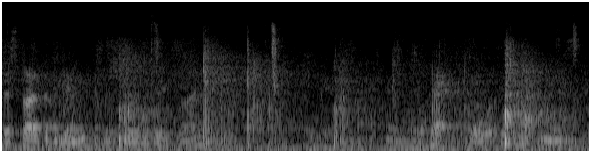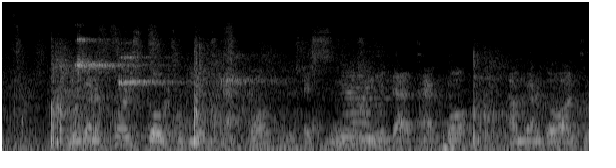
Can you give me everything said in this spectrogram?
Let's start at the beginning. Let's go to the baseline. Okay, so what's going to happen is you're going to first go to the attack ball. As soon as you hit that attack ball, I'm going to go onto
